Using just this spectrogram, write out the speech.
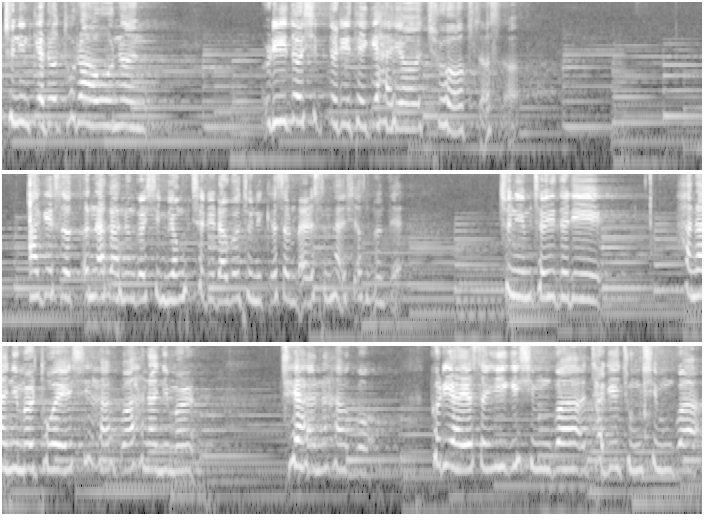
주님께로 돌아오는 리더십들이 되게 하여 주옵소서. 악에서 떠나가는 것이 명철이라고 주님께서 말씀하셨는데 주님 저희들이 하나님을 도외시하고 하나님을 제한하고 그리하여서 이기심과 자기 중심과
